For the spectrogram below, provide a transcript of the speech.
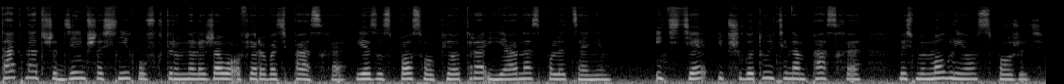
Tak nadszedł dzień prześników, w którym należało ofiarować paschę. Jezus posłał Piotra i Jana z poleceniem: Idźcie i przygotujcie nam paschę, byśmy mogli ją spożyć.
